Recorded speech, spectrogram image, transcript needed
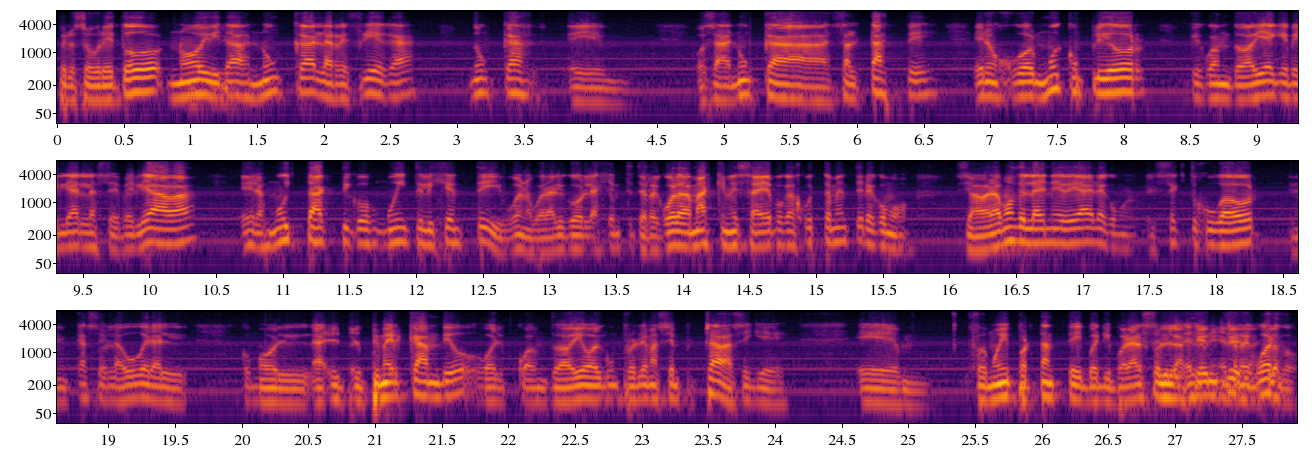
pero sobre todo no evitabas nunca la refriega, nunca, eh, o sea, nunca saltaste. Era un jugador muy cumplidor, que cuando había que pelearla se peleaba. Eras muy táctico, muy inteligente y bueno, por algo la gente te recuerda más que en esa época justamente era como, si hablamos de la NBA, era como el sexto jugador, en el caso de la U era el como el, el, primer cambio o el, cuando había algún problema siempre estaba, así que eh, fue muy importante y, por, y por eso el, la gente, el recuerdo.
